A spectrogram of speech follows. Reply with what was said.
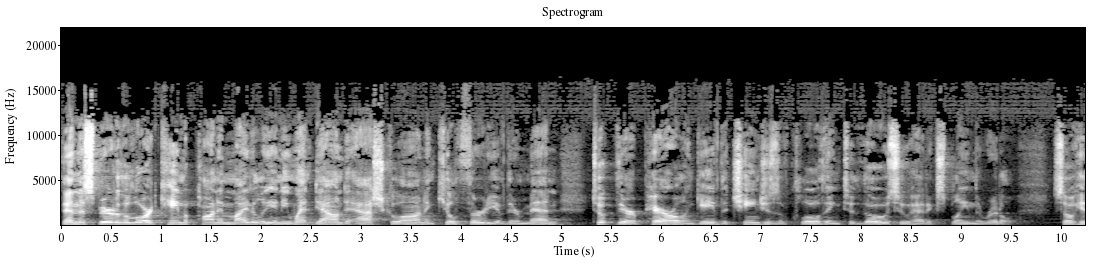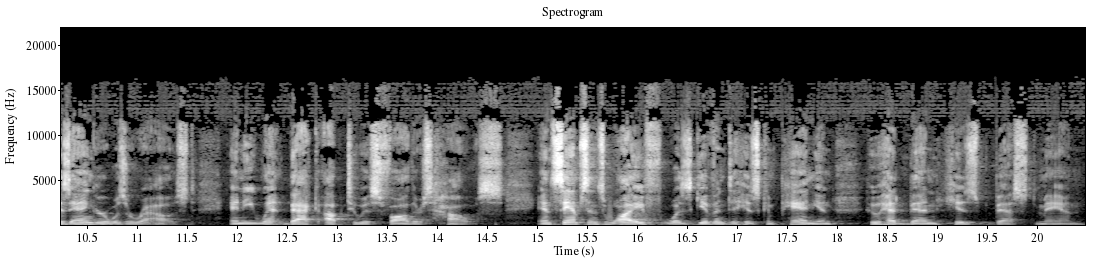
Then the Spirit of the Lord came upon him mightily, and he went down to Ashkelon and killed thirty of their men, took their apparel, and gave the changes of clothing to those who had explained the riddle. So his anger was aroused, and he went back up to his father's house. And Samson's wife was given to his companion, who had been his best man.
